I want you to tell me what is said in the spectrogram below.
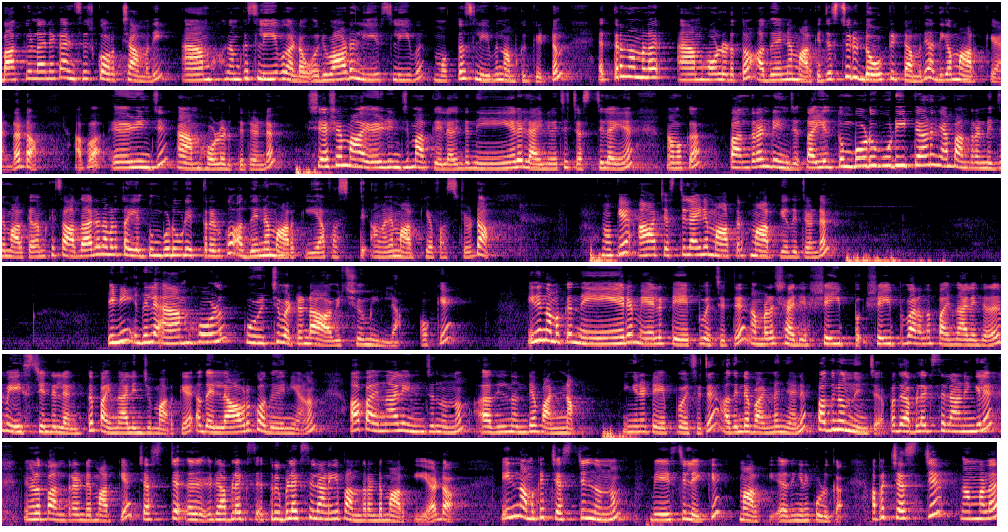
ബാക്കിയുള്ളതിനൊക്കെ അനുസരിച്ച് കുറച്ചാൽ മതി. നമുക്ക് സ്ലീവ് കണ്ടോ? ഒരുപാട് ലീവ് സ്ലീവ് മൊത്തം സ്ലീവ് നമുക്ക് കിട്ടും. എത്ര നമ്മൾ ആം ഹോൾ എടുത്തോ അത് തന്നെ മാർക്ക് ജസ്റ്റ് ഒരു ഡോട്ട് ഇട്ടാൽ മതി അധികം മാർക്ക് ചെയ്യേണ്ട കേട്ടോ. അപ്പോൾ ഏഴ് ഇഞ്ച് ആം ഹോൾ എടുത്തിട്ടുണ്ട്. ശേഷം ആ ഏഴ് ഇഞ്ച് മാർക്ക് ചെയ്യില്ല അതിന്റെ നേരെ ലൈൻ വെച്ച് ചെസ്റ്റ് ലൈന് നമുക്ക് പന്ത്രണ്ട് ഇഞ്ച് തയ്യൽ തുമ്പോട് കൂടിയിട്ടാണ് ഞാൻ പന്ത്രണ്ട് ഇഞ്ച് മാർക്ക് ചെയ്യുക നമുക്ക് സാധാരണ നമ്മൾ തയ്യൽ തുമ്പോട് കൂടി എത്ര എടുക്കും അത് തന്നെ മാർക്ക് ചെയ്യുക ഫസ്റ്റ് അങ്ങനെ മാർക്ക് ചെയ്യുക ഫസ്റ്റ് കേട്ടോ ഓക്കെ ആ ചെസ്റ്റ് ലൈന് മാത്രം മാർക്ക് ചെയ്തിട്ടുണ്ട്. ഇനി ഇതിൽ ആം ഹോൾ കുഴിച്ച് വെട്ടേണ്ട ആവശ്യവുമില്ല. ഓക്കെ? ഇനി നമുക്ക് നേരെ മേലെ ടേപ്പ് വെച്ചിട്ട് നമ്മുടെ ശരീര ഷേപ്പ് ഷേപ്പ് പറഞ്ഞ പതിനാല് ഇഞ്ച് അതായത് വേസ്റ്റിന്റെ ലെങ്ത്ത് പതിനാല് ഇഞ്ച് മാർക്ക് അത് എല്ലാവർക്കും അത് തന്നെയാണ്. ആ പതിനാല് ഇഞ്ചിൽ നിന്നും അതിൽ നിന്നിന്റെ വണ്ണം ഇങ്ങനെ ടേപ്പ് വെച്ചിട്ട് അതിന്റെ വണ്ണം ഞാൻ പതിനൊന്ന് ഇഞ്ച്. അപ്പോൾ ഡബിൾ എക്സൽ ആണെങ്കിൽ നിങ്ങൾ പന്ത്രണ്ട് മാർക്ക് ചെയ്യുക chest double X triple X L ആണെങ്കിൽ പന്ത്രണ്ട് മാർക്ക് ചെയ്യുക കേട്ടോ. ഇനി നമുക്ക് ചെസ്റ്റിൽ നിന്നും വേസ്റ്റിലേക്ക് മാർക്ക് അതിങ്ങനെ കൊടുക്കുക അപ്പോൾ ചെസ്റ്റ് നമ്മൾ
